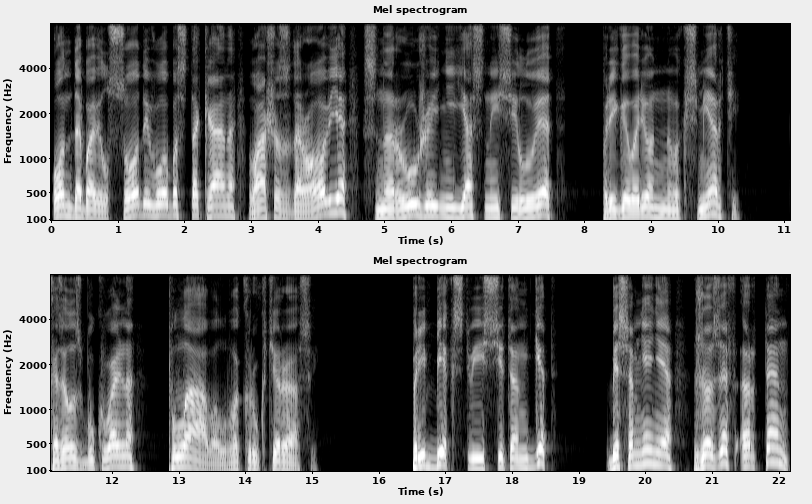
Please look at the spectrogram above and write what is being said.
Он добавил соды в оба стакана. «Ваше здоровье!» Снаружи неясный силуэт приговоренного к смерти, казалось, буквально плавал вокруг террасы. При бегстве из Ситангет, без сомнения, Жозеф Эртен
